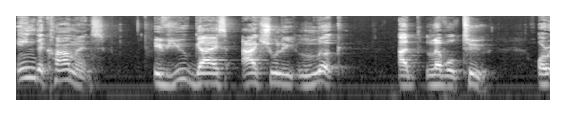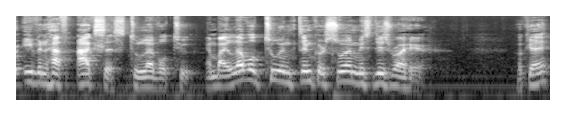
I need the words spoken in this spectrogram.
in the comments if you guys actually look at level 2 or even have access to level 2. And by level 2 in Thinkorswim is this right here. Okay?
